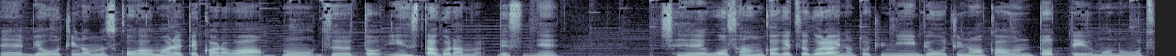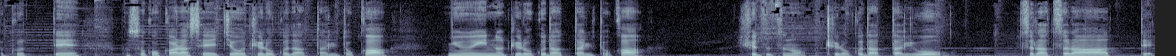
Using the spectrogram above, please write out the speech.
で病気の息子が生まれてからはもうずっとインスタグラムですね。生後3ヶ月ぐらいの時に病気のアカウントっていうものを作ってそこから成長記録だったりとか入院の記録だったりとか手術の記録だったりをつらつらって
